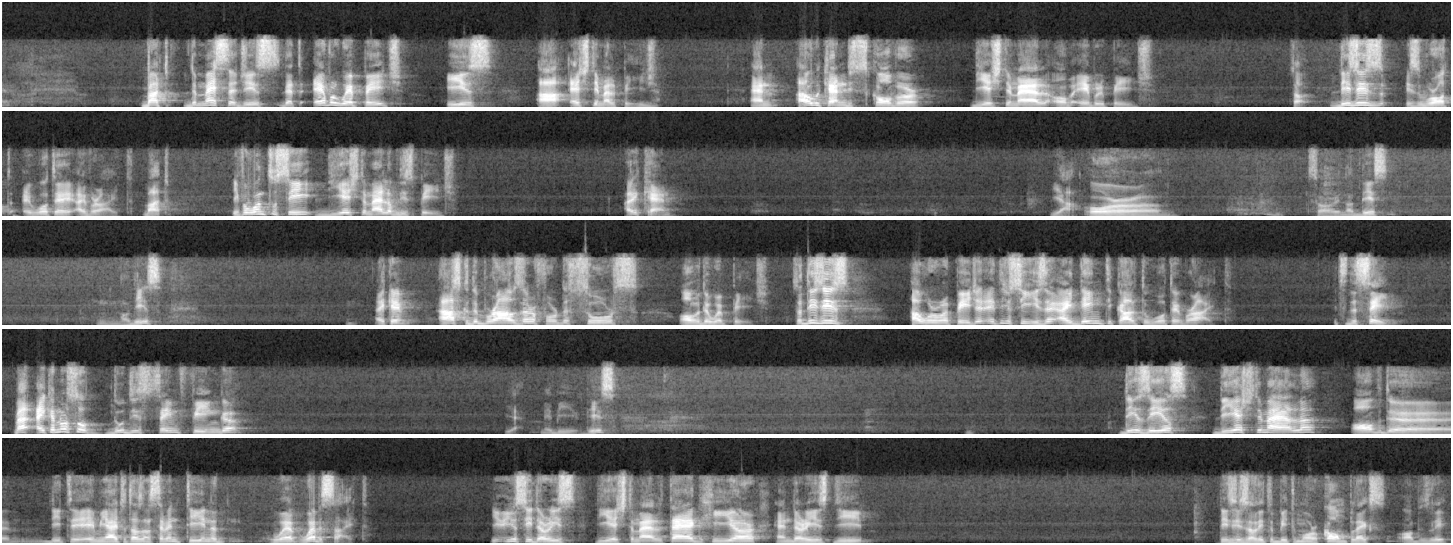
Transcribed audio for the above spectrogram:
But the message is that every web page is uh, HTML page and how we can discover the HTML of every page. So this is, is what, what I, I write. But if I want to see the HTML of this page, I can. Yeah, or, um, sorry, not this, not this. I can ask the browser for the source of the web page. So this is our web page. As you see, is identical to what I write. It's the same. But I can also do this same thing. Yeah, maybe this. This is the HTML of the, the MEI 2017 web website. You, you see there is the HTML tag here, and there is the This is a little bit more complex, obviously.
